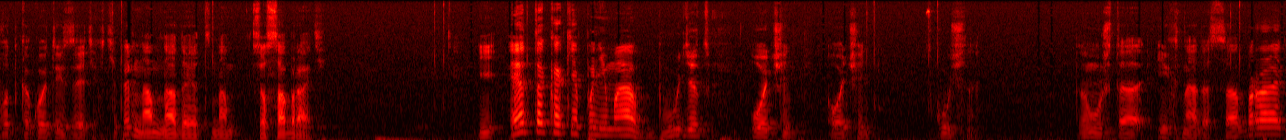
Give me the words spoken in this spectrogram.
вот какой-то из этих. Теперь нам надо это нам все собрать. И это, как я понимаю, будет очень-очень скучно. Потому что их надо собрать,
